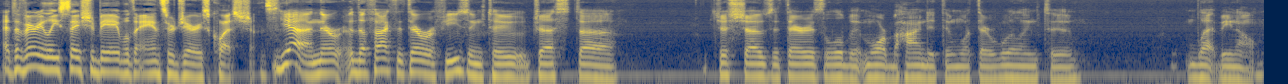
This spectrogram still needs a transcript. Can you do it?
At the very least, they should be able to answer Jerry's questions. Yeah, and they're the fact that they're refusing to just uh, just shows that there is a little bit more behind it than what they're willing to let be known.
